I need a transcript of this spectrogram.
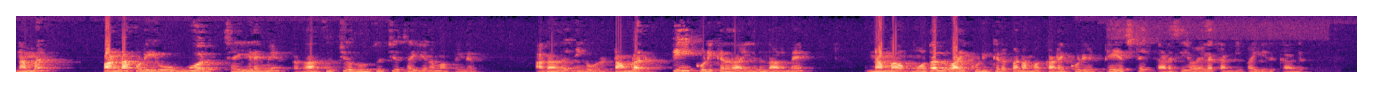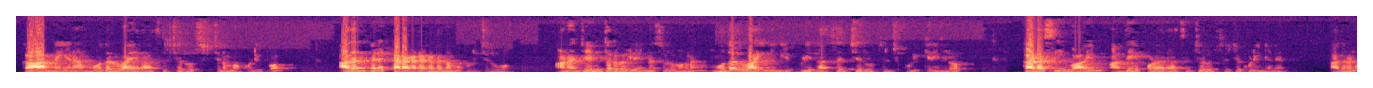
நம்ம பண்ணக்கூடிய ஒவ்வொரு செயலையுமே ரசிச்சு ருசிச்சு செய்யணும் அப்படின்னு. அதாவது நீங்க ஒரு டம்ளர் டீ குடிக்கிறதா இருந்தாலுமே நம்ம முதல் வாய் குடிக்கிறப்ப நம்ம கிடைக்கூடிய டேஸ்ட் கடைசி வாயில கண்டிப்பா இருக்காது. காரணம் ஏன்னா முதல் வாய் ரசிச்சு ருசிச்சு நம்ம குடிப்போம். அதன் பிறகு கட கடை கடை நம்ம குடிச்சிருவோம். ஆனா ஜென் துறவிகள் என்ன சொல்லுவாங்கன்னா முதல் வாய் நீங்க எப்படி ரசிச்சு ருசிச்சு குடிக்கிறீங்களோ கடைசி வாயும் அதே போல ரசிச்சு ருசிச்சு குடிங்கன்னு. அதனால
